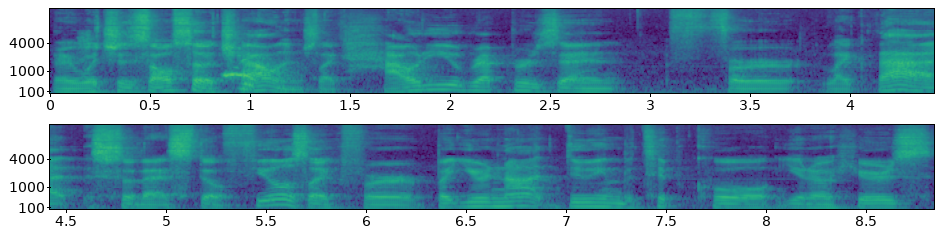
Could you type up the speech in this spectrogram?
right? Which is also a challenge. Like, how do you represent fur like that so that it still feels like fur, but you're not doing the typical, you know, here's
